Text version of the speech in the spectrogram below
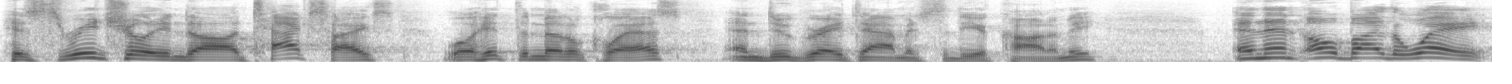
His $3 trillion tax hikes will hit the middle class and do great damage to the economy. And then, oh, by the way,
